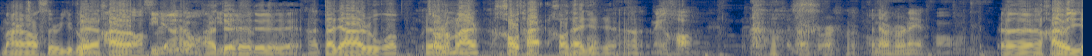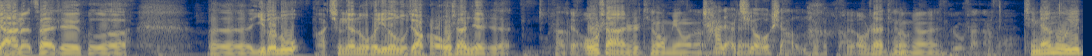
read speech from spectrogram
马上要四十一中，对，还有地点还有啊，对对对对对啊，大家如果呃叫什么来着？浩泰浩泰健身啊，哪个好？三点水，三点水那个。哦，呃，还有一家呢，在这个呃伊德路啊，青年路和伊德路交口欧山健身啊这欧山是挺有名的，差点去欧山了。这欧山挺有名的。肉山大魔，青年路一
